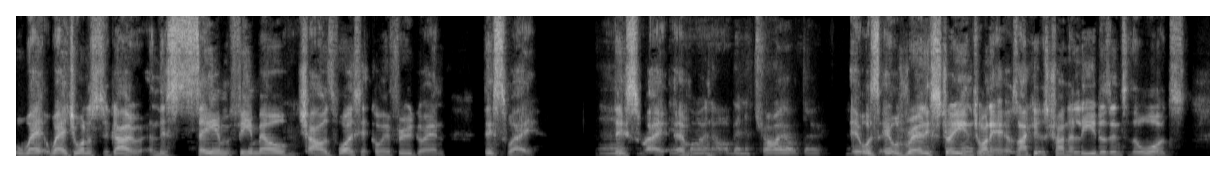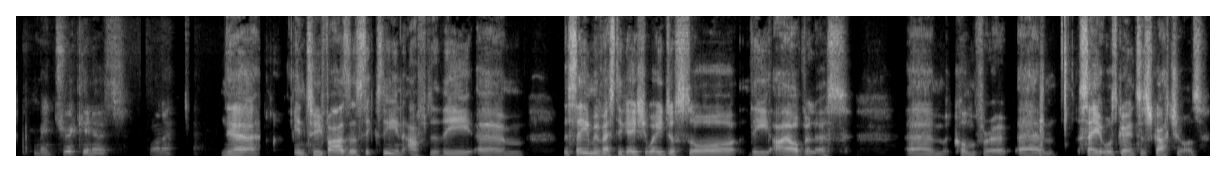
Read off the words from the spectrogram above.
well, "Where where do you want us to go?" And this same female child's voice kept coming through, going this way, Uh, this way. It And might not have been a child though. it was it was really strange, wasn't it? It was like it was trying to lead us into the woods. I mean, tricking us, wasn't it? Yeah. In 2016, after the um the same investigation where you just saw the Iovilus um come through, um say it was going to scratch us,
